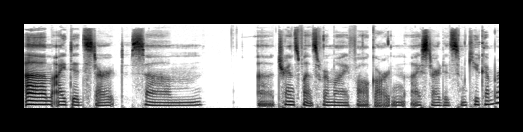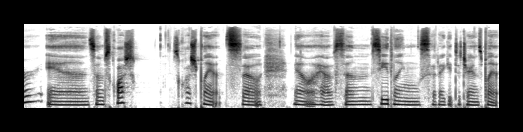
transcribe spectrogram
um, I did start some uh, transplants for my fall garden. I started some cucumber and some squash squash plants. So now I have some seedlings that I get to transplant.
